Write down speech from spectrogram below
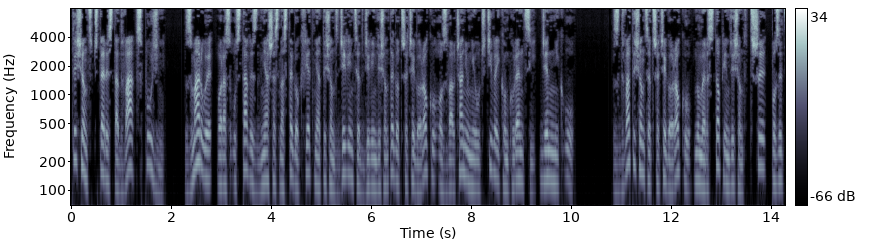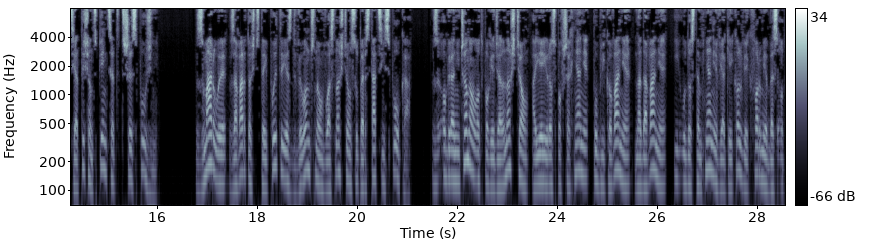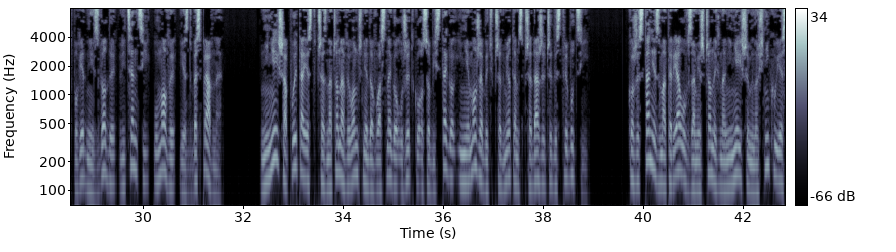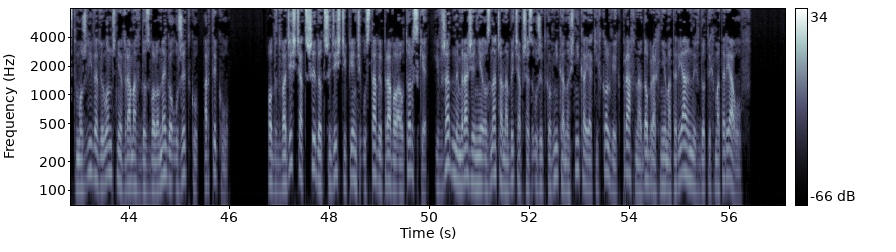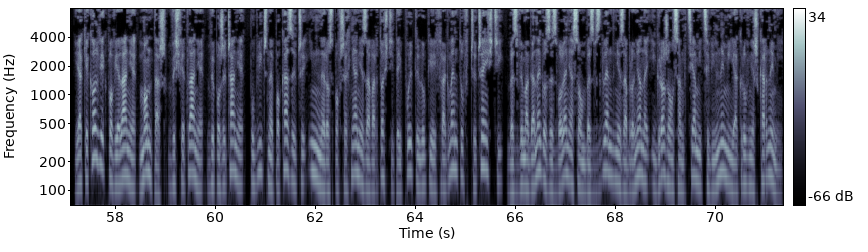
1402, spóźń. Zmarły, oraz ustawy z dnia 16 kwietnia 1993 roku o zwalczaniu nieuczciwej konkurencji, Dziennik U. Z 2003 roku, numer 153, pozycja 1503 spóźń. Zmarły, zawartość tej płyty jest wyłączną własnością superstacji spółka. Z ograniczoną odpowiedzialnością, a jej rozpowszechnianie, publikowanie, nadawanie i udostępnianie w jakiejkolwiek formie bez odpowiedniej zgody, licencji, umowy, jest bezprawne. Niniejsza płyta jest przeznaczona wyłącznie do własnego użytku osobistego i nie może być przedmiotem sprzedaży czy dystrybucji. Korzystanie z materiałów zamieszczonych na niniejszym nośniku jest możliwe wyłącznie w ramach dozwolonego użytku, artykułu od 23 do 35 ustawy prawo autorskie i w żadnym razie nie oznacza nabycia przez użytkownika nośnika jakichkolwiek praw na dobrach niematerialnych do tych materiałów. Jakiekolwiek powielanie, montaż, wyświetlanie, wypożyczanie, publiczne pokazy czy inne rozpowszechnianie zawartości tej płyty lub jej fragmentów czy części, bez wymaganego zezwolenia są bezwzględnie zabronione i grożą sankcjami cywilnymi jak również karnymi.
